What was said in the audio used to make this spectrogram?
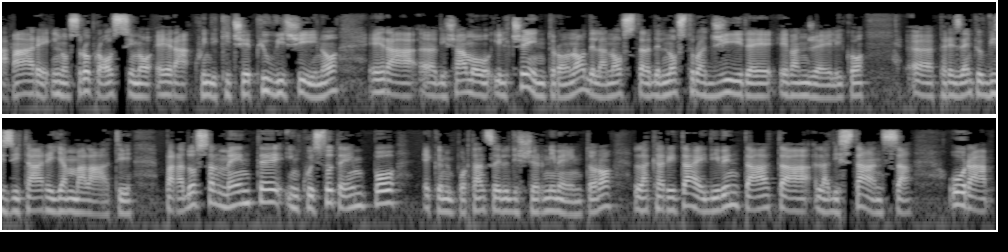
amare il nostro prossimo era, quindi chi ci è più vicino, era eh, diciamo il centro no, nostra, del nostro agire evangelico, eh, per esempio visitare gli ammalati. Paradossalmente in questo tempo, e con l'importanza del discernimento, no, la carità è diventata la distanza, Ora,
